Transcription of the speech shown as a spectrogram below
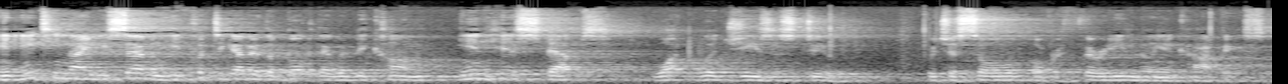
In 1897, he put together the book that would become In His Steps, What Would Jesus Do?, which has sold over 30 million copies.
